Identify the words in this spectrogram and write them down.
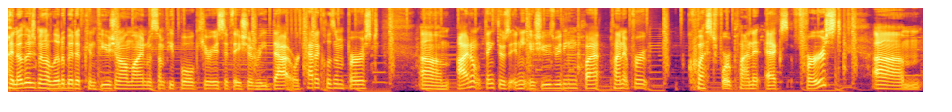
I know there's been a little bit of confusion online with some people curious if they should read that or Cataclysm first. Um, I don't think there's any issues reading Pla- Planet for Quest for Planet X first. Um,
